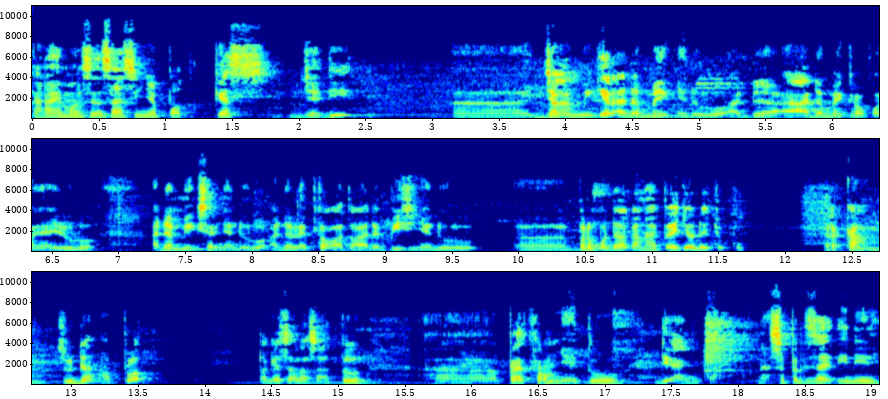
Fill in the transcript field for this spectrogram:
Karena emang sensasinya podcast jadi Uh, jangan mikir ada mic-nya dulu, ada ada mikrofonnya dulu, ada mixernya dulu, ada laptop atau ada PC-nya dulu. Uh, bermodalkan HP aja udah cukup. Rekam sudah upload pakai salah satu uh, platformnya itu di Anchor. Nah seperti saat ini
